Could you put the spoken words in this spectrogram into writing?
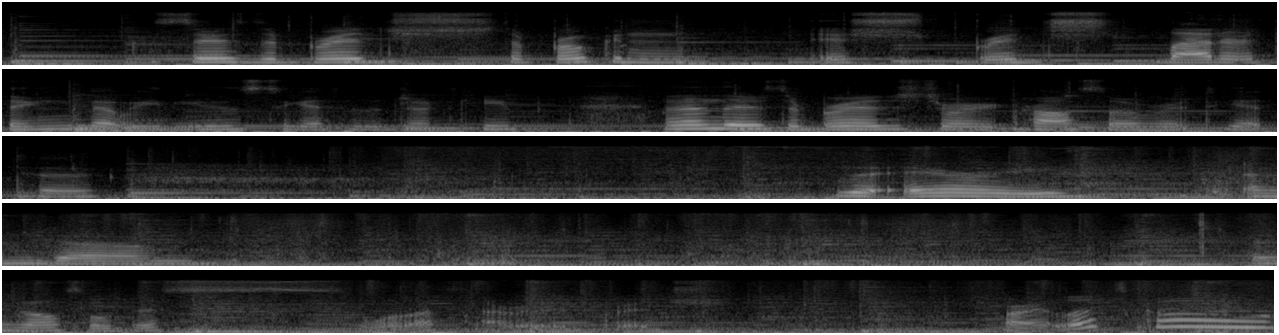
Because there's the bridge, the broken-ish bridge ladder thing that we use to get to the junk heap. And then there's the bridge where you cross over to get to the Aerie. And, um, there's also this. Well, that's not really a bridge. Alright, let's go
